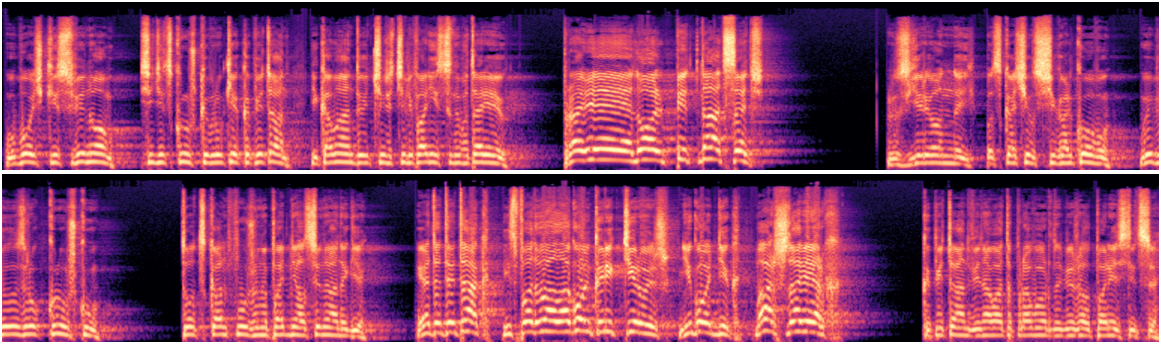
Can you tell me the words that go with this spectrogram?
У бочки с вином сидит с кружкой в руке капитан и командует через телефониста на батарею. «Правее! 015!» Разъяренный подскочил с Щеголькову, выбил из рук кружку. Тот сконфуженно поднялся на ноги. «Это ты так, из подвала огонь корректируешь, негодник! Марш наверх!» Капитан виновато проворно бежал по лестнице.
